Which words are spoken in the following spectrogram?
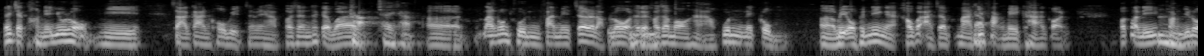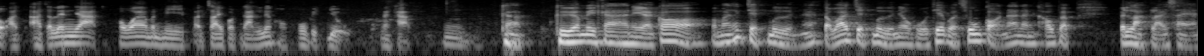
เนื่องจากตอนนี้ยุโรปมีสถานการณ์โควิดใช่ไหมครับ เพราะฉะนั้นถ้าเกิดว่าใช่ครับนักลงทุนฟันเมเจอร์ระดับโลกถ้าเกิดเขาจะมองหาหุ้นในกลุ่ม reopening อะเขาก็อาจจะมาที่ฝั่งอเมริกาก่อน เพราะตอนนี้ฝั่งยุโรปอาจจะเล่นยาก เพราะว่ามันมีปัจจัยกดดันเรื่องของโควิดอยู่นะครับครับคืออเมริกาเนี่ยก็ประมาณสักเจ็ดหมื่นนะแต่ว่าเจ็ดหมื่นเนี่ยโอ้โหเทียบกับช่วงก่อนหน้านั้นเขาแบบเป็นหลักหลายแสน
